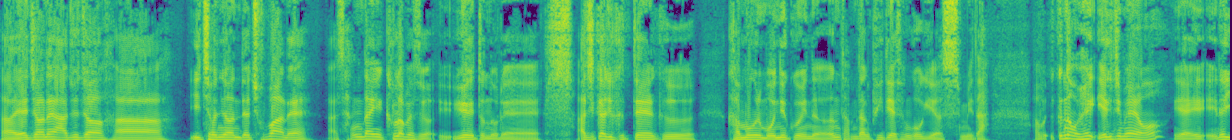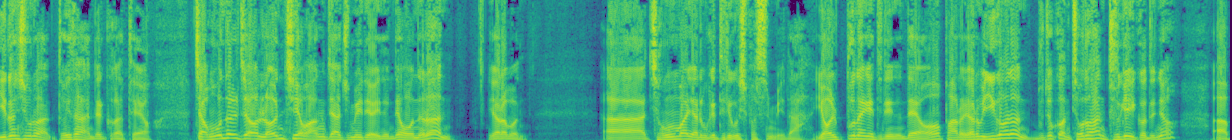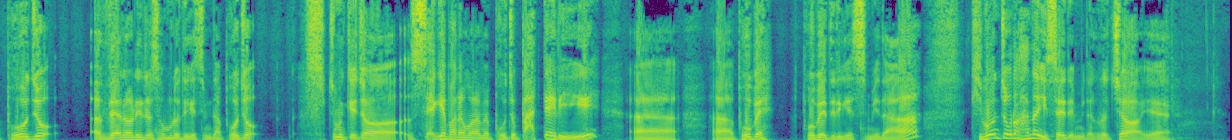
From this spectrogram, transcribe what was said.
아, 예전에 아주 저, 아, 2000년대 초반에 아, 상당히 클럽에서 유행했던 노래. 아직까지 그때 그 감흥을 못 잊고 있는 담당 PD의 선곡이었습니다. 아, 끝나고 해- 얘기 좀 해요. 예, 이런- 식으로는 더 이상 안 될 것 같아요. 자, 오늘 저 런치의 왕자 준비되어 있는데 오늘은 여러분, 아, 정말 여러분께 드리고 싶었습니다. 열 분에게 드리는데요. 바로 여러분 이거는 무조건 저도 한 두 개 있거든요. 아, 보조 베러리를 선물로 드리겠습니다. 보조 좀 이렇게 저 세게 발음을 하면 보조 배터리 아, 아, 보배 보배 드리겠습니다. 기본적으로 하나 있어야 됩니다. 그렇죠? 예.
